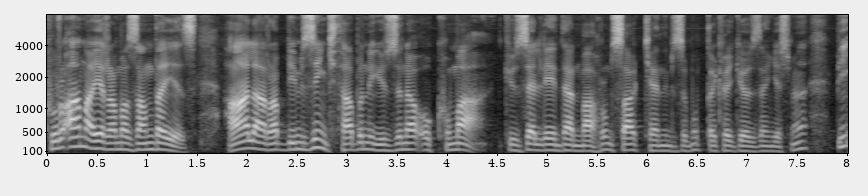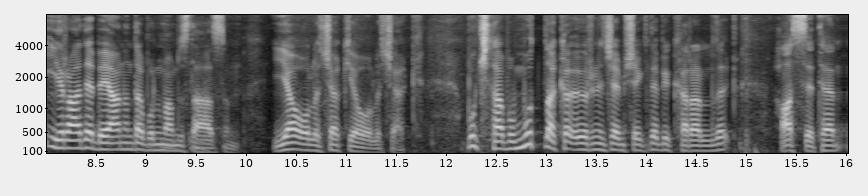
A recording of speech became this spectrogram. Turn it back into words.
Kur'an ayı Ramazan'dayız. Hala Rabbimizin kitabını yüzüne okuma güzelliğinden mahrumsak kendimizi mutlaka gözden geçmeye bir irade beyanında bulunmamız lazım. Ya olacak ya olacak. Bu kitabı mutlaka öğreneceğim şekilde bir kararlılık hasreten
